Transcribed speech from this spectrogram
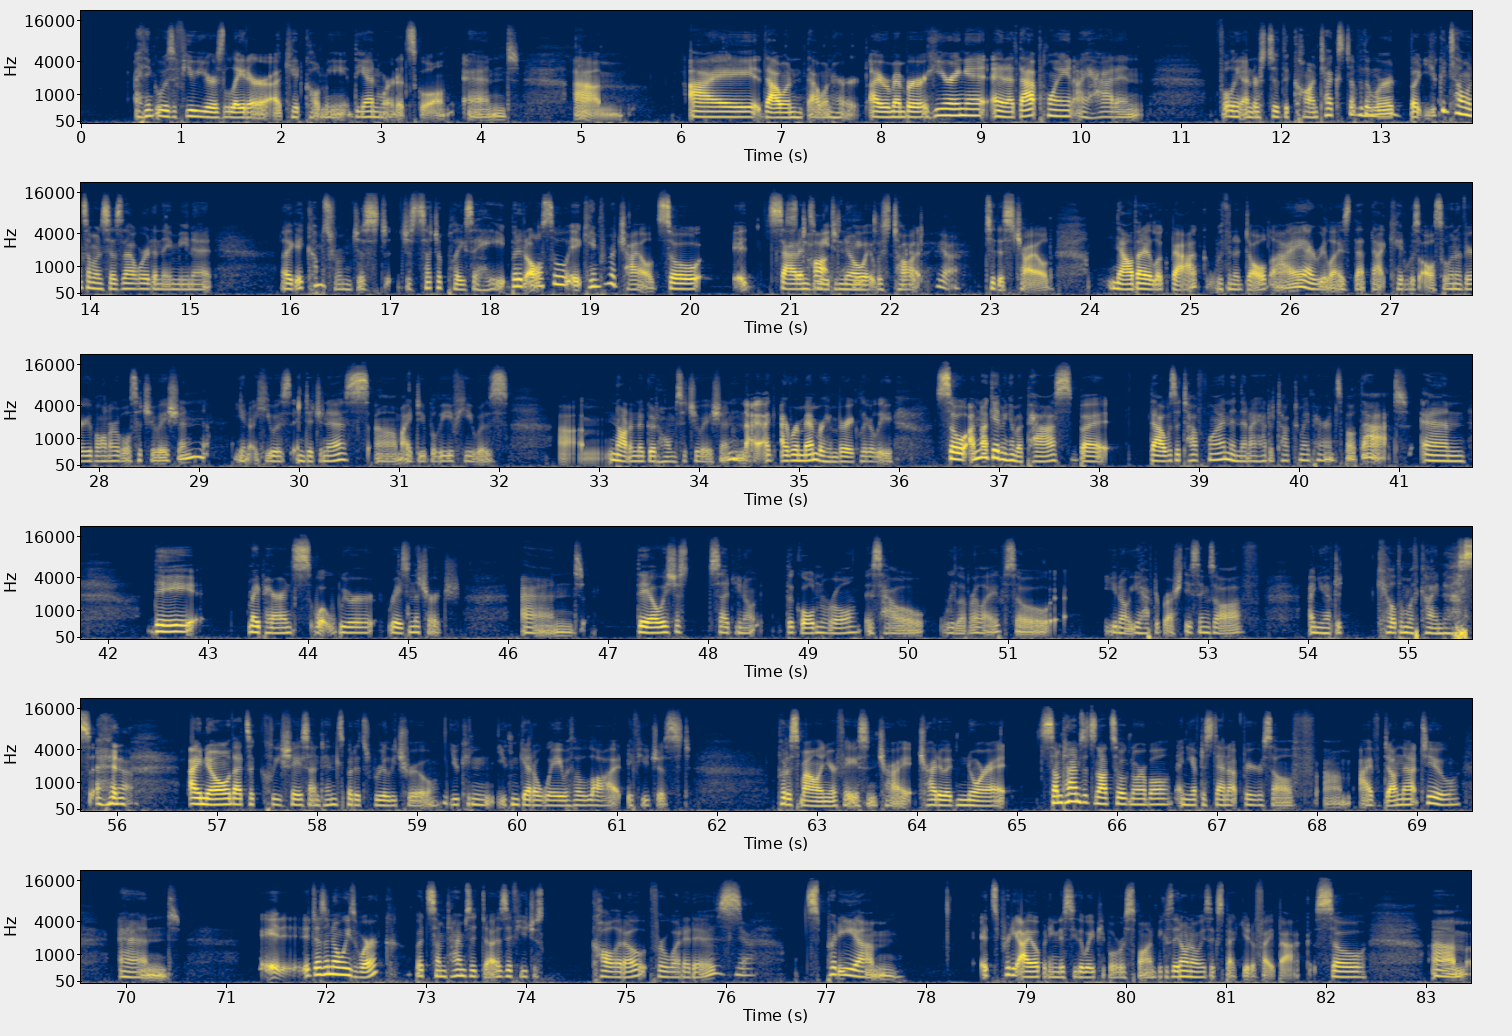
I think it was a few years later, a kid called me the N word at school, and um, I that one that one hurt. I remember hearing it, and at that point, I hadn't fully understood the context of the word. But you can tell when someone says that word and they mean it. Like it comes from just just such a place of hate, but it also it came from a child, so it saddens me to know hate, it was taught yeah. to this child. Now that I look back with an adult eye, I realize that that kid was also in a very vulnerable situation. You know, he was indigenous. Um, I do believe he was um, not in a good home situation. I, I remember him very clearly. So I'm not giving him a pass, but that was a tough one. And then I had to talk to my parents about that. And they, my parents, what we were raised in the church, and they always just said, you know, the golden rule is how we live our life. So, you know, you have to brush these things off, and you have to kill them with kindness. And Yeah. I know that's a cliche sentence, but it's really true. You can you can get away with a lot if you just put a smile on your face and try try to ignore it. Sometimes it's not so ignorable, and you have to stand up for yourself. Um, I've done that too, and it it doesn't always work, but sometimes it does if you just call it out for what it is. Yeah. It's pretty um it's pretty eye opening to see the way people respond because they don't always expect you to fight back. So um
